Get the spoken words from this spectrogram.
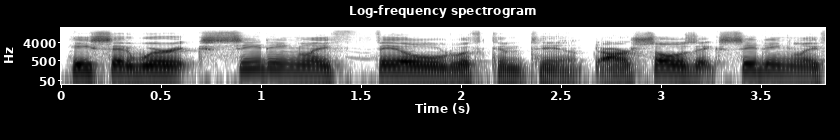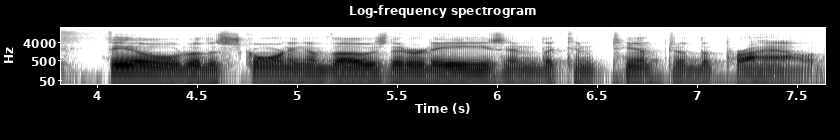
He said, We're exceedingly filled with contempt. Our soul is exceedingly filled with the scorning of those that are at ease and the contempt of the proud.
